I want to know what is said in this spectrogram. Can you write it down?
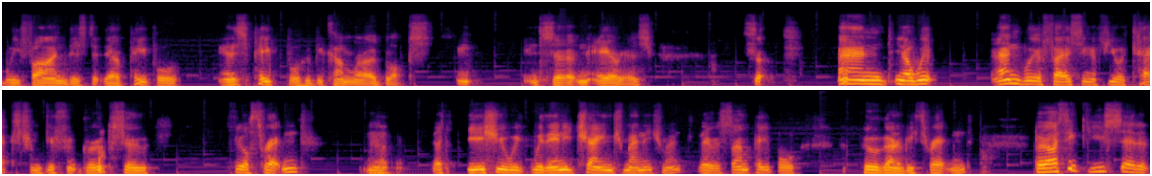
we find is that there are people and it's people who become roadblocks in in certain areas. So and you know we and we're facing a few attacks from different groups who feel threatened. Mm-hmm. you know that's the issue with, with any change management. There are some people who are going to be threatened. But i think you said it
